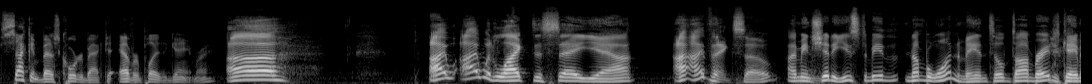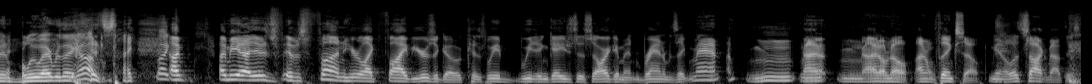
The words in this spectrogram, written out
second best quarterback to ever play the game, right? Uh, I I would like to say yeah. I, I think so. I mean, shit, he used to be number one to me until Tom Brady just came in and blew everything up. it's like, Like- I, I mean, it was, it was fun here like five years ago because we'd we'd engaged this argument, and Brandon was like, "Man, mm, I, mm, I don't know, I don't think so. You know, let's talk about this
